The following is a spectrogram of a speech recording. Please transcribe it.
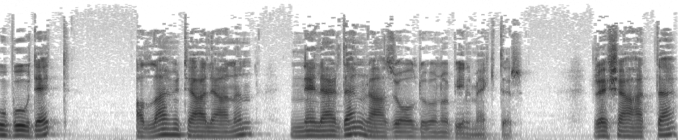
Ubudet Allahü Teala'nın nelerden razı olduğunu bilmektir. Reşahatta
